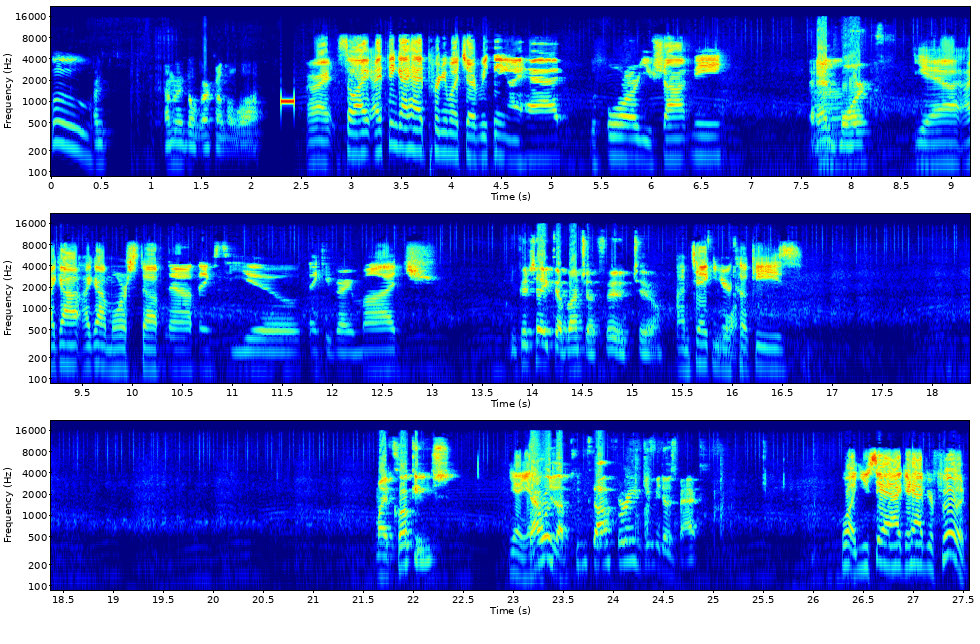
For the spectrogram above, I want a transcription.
Woo. I'm I'm gonna go work on the wall. Alright, so I, I think I had pretty much everything I had before you shot me. And Uh, more. Yeah, I got I got more stuff now thanks to you. Thank you very much. You could take a bunch of food too. I'm taking your cookies. My cookies. Yeah, yeah. That was a peace offering. Give me those back. What, you say I can have your food?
